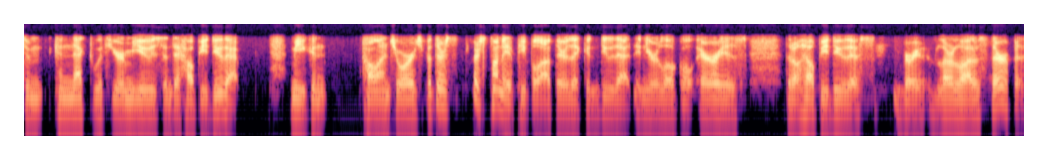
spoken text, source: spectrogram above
to connect with your muse and to help you do that. I mean, you can call on George, but there's there's plenty of people out there that can do that in your local areas that'll help you do this. Very are a lot of therapists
